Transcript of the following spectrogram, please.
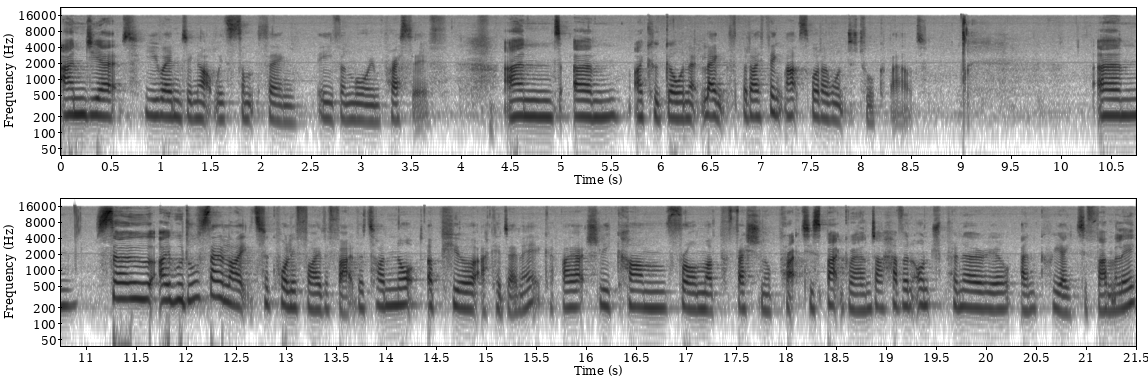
and yet you ending up with something even more impressive. And um, I could go on at length, but I think that's what I want to talk about. Um, so I would also like to qualify the fact that I'm not a pure academic. I actually come from a professional practice background. I have an entrepreneurial and creative family.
